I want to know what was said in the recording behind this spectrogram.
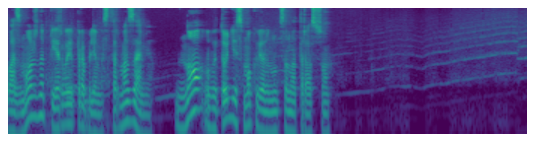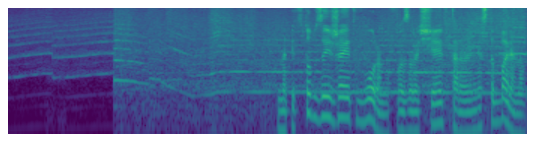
возможно первые проблемы с тормозами, но в итоге смог вернуться на трассу. На пидстоп заезжает Воронов, возвращая второе место Баринову.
